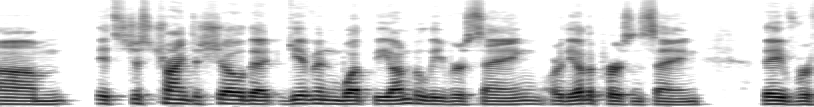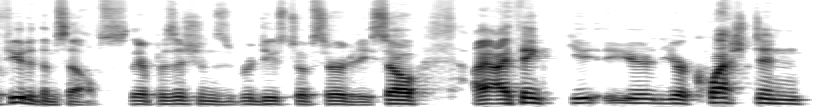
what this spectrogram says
Um, it's just trying to show that given what the unbeliever is saying or the other person saying, they've refuted themselves. Their position's reduced to absurdity. So I, I think you, your your question,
